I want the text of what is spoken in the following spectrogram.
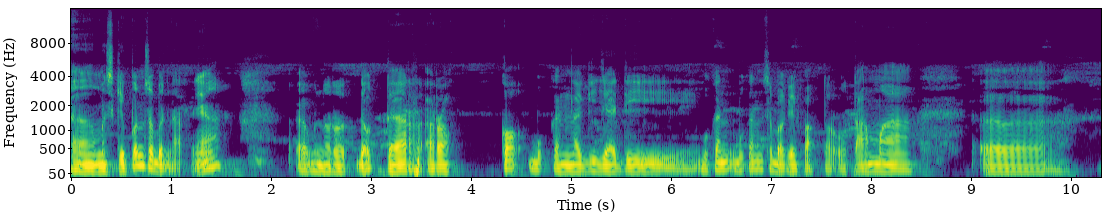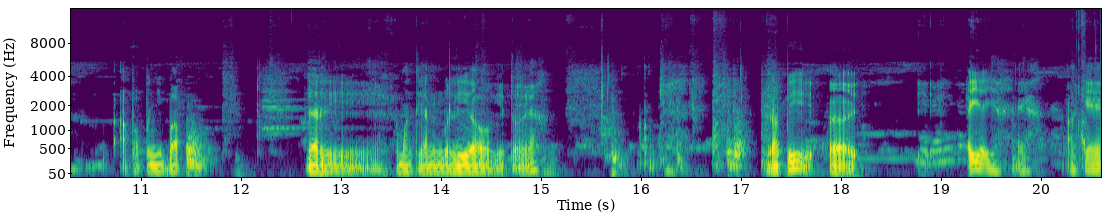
uh, meskipun sebenarnya uh, menurut dokter rokok bukan lagi jadi bukan bukan sebagai faktor utama uh, apa penyebab dari kematian beliau gitu ya. Oke. Tapi uh, iya iya iya. Oke. Okay.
